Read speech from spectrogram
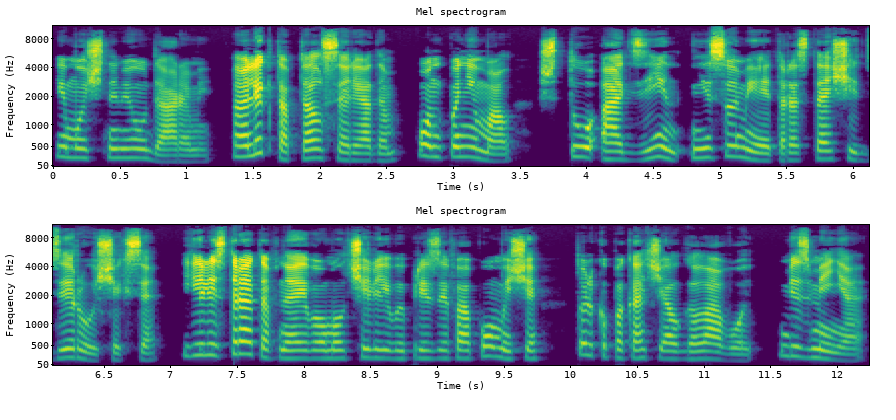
и мощными ударами. Олег топтался рядом. Он понимал, что один не сумеет растащить дерущихся. Елистратов на его молчаливый призыв о помощи только покачал головой. Без меня.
